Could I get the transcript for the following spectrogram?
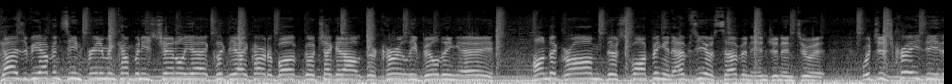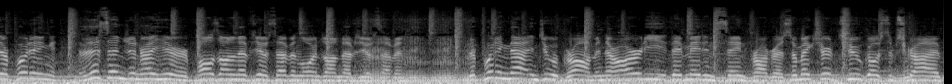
Guys, if you haven't seen Freedom and Company's channel yet, click the iCard above. Go check it out. They're currently building a Honda Grom. They're swapping an FZ07 engine into it, which is crazy. They're putting this engine right here. Paul's on an FZ07, Lauren's on an FZ07. They're putting that into a Grom and they're already, they've made insane progress. So make sure to go subscribe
